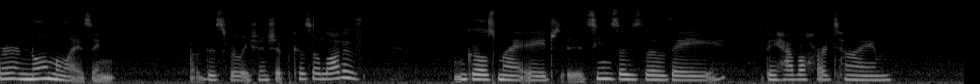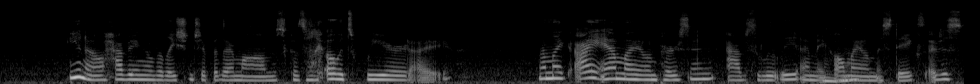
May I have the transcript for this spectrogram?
we're normalizing uh, this relationship because a lot of girls my age, it seems as though they they have a hard time you know, having a relationship with their moms because they're like, "Oh, it's weird." I and I'm like, "I am my own person, absolutely. I make all Mhm. my own mistakes. I just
